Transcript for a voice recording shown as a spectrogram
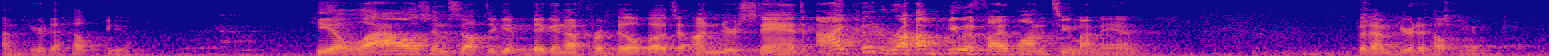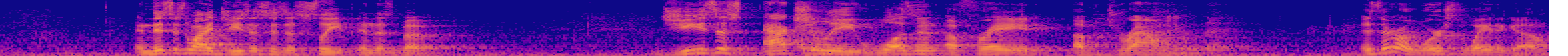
I'm here to help you. He allows himself to get big enough for Bilbo to understand I could rob you if I wanted to, my man, but I'm here to help you. And this is why Jesus is asleep in this boat. Jesus actually wasn't afraid of drowning. Is there a worse way to go?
